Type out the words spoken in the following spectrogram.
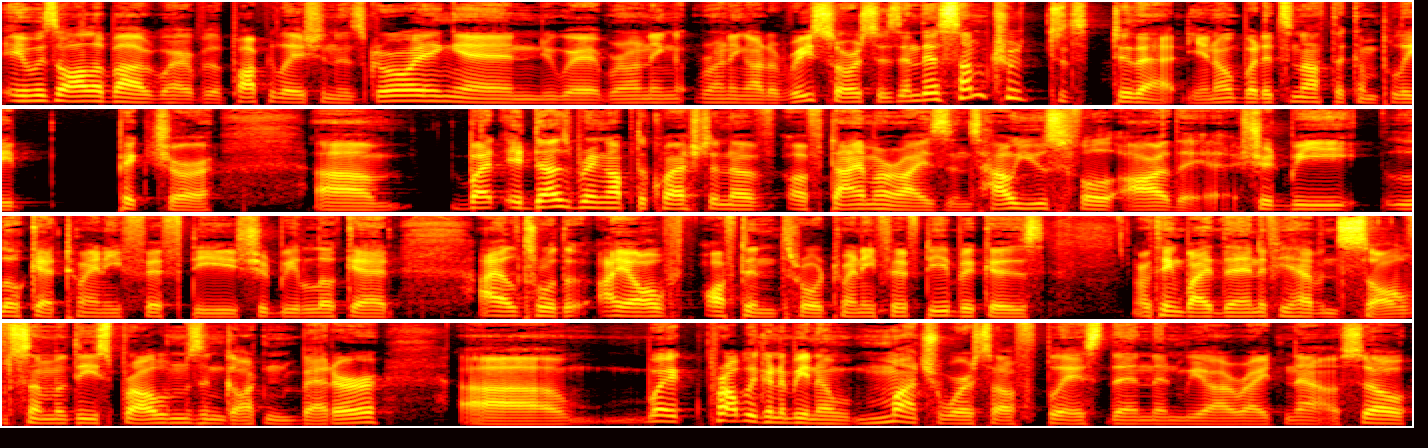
it was all about where the population is growing and we're running running out of resources. And there's some truth to, to that, you know, but it's not the complete picture. Um, but it does bring up the question of, of time horizons. How useful are they? Should we look at 2050? Should we look at? I'll throw the. I often throw 2050 because I think by then, if you haven't solved some of these problems and gotten better, uh, we're probably going to be in a much worse off place then than we are right now. So.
